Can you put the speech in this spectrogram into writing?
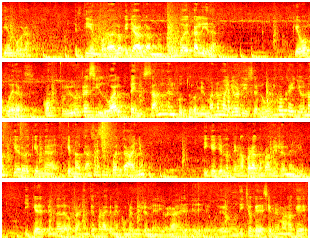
tiempo, ¿verdad? El tiempo, ¿verdad? Lo que ya hablamos, tiempo de calidad. Que vos puedas construir un residual pensando en el futuro. Mi hermano mayor dice, lo único que yo no quiero es que me, que me alcance 50 años y que yo no tenga para comprar mi remedio. Y que dependa de otra gente para que me compre mi remedio, ¿verdad? Eh, eh, Es un dicho que decía mi hermano que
